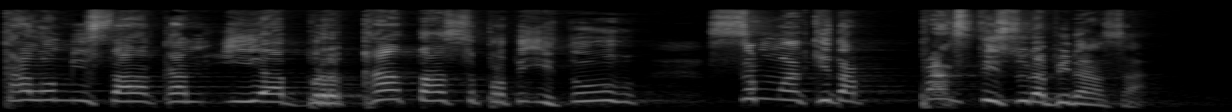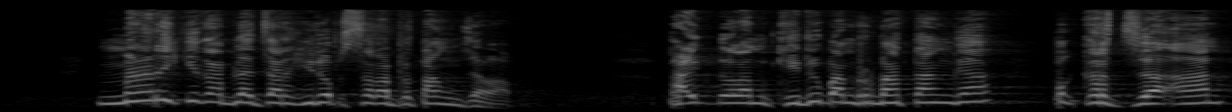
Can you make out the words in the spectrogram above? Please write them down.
Kalau misalkan ia berkata seperti itu, semua kita pasti sudah binasa. Mari kita belajar hidup secara bertanggung jawab. Baik dalam kehidupan rumah tangga, pekerjaan,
